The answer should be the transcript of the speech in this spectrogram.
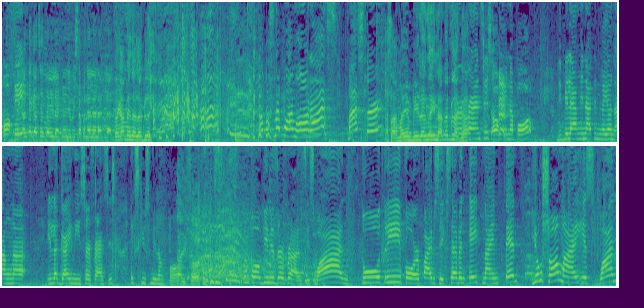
Okay. Teka, teka, sandali lang. May isa pa nalalaglag. Teka, may nalaglag. Tapos na po ang oras. Master, Kasama yung bilang na yung nalaglag, Sir ha? Francis, okay na po. Bibilangin natin ngayon ang na ilagay ni Sir Francis. Excuse me lang po. Ay, sorry. Kung pogi ni Sir Francis. One, two, three, four, five, six, seven, eight, nine, ten. Yung siomay is one,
